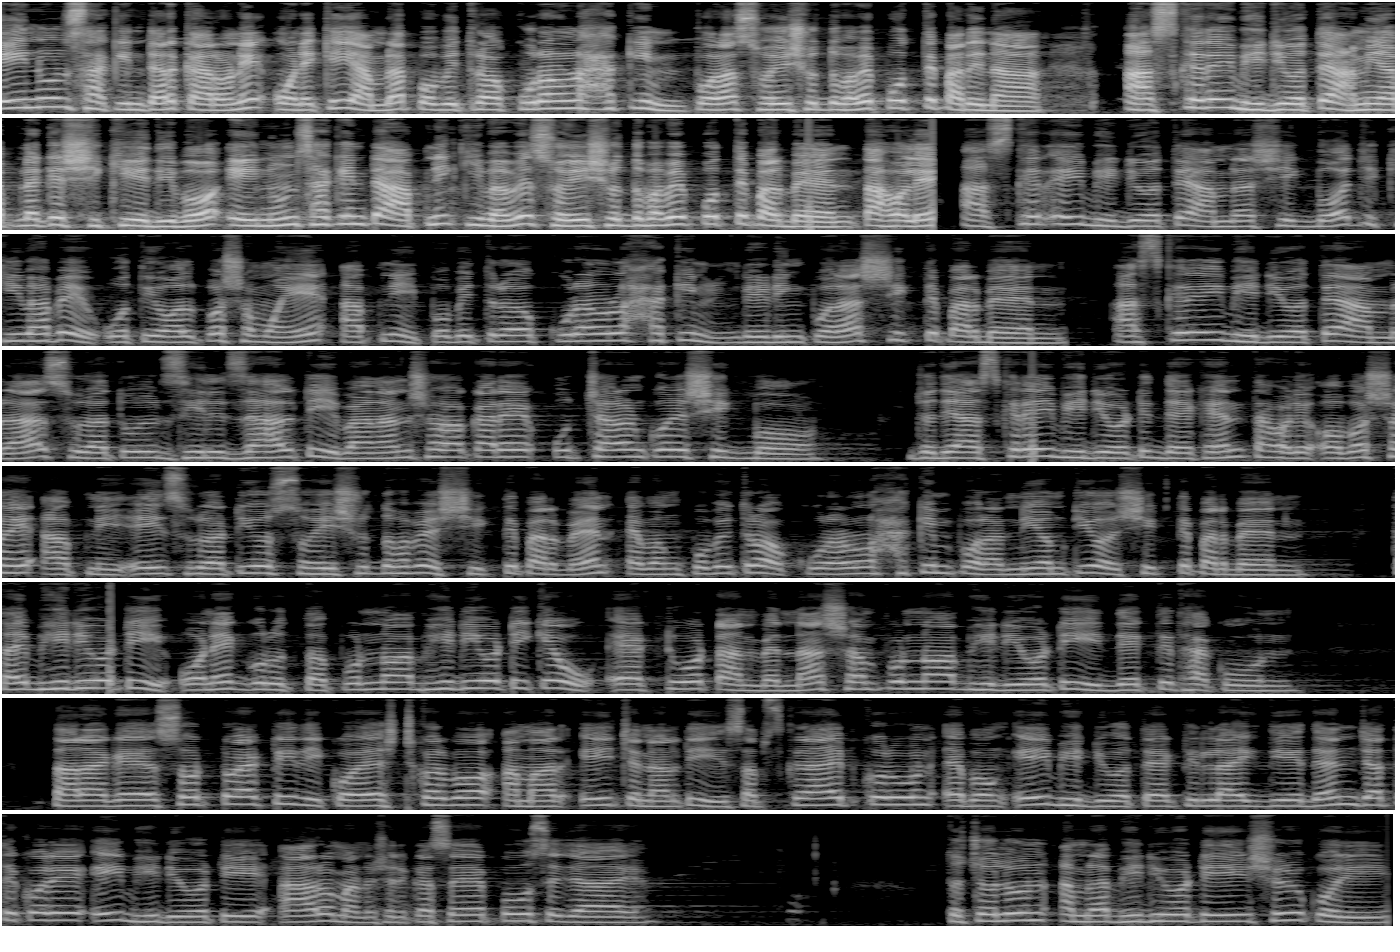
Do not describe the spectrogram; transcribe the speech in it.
এই নুন সাকিনটার কারণে অনেকেই আমরা পবিত্র কুরআনুল হাকিম পড়া সহি শুদ্ধভাবে পড়তে পারি না। আজকের এই ভিডিওতে আমি আপনাকে শিখিয়ে দিব এই নুন সাকিনটা আপনি কীভাবে সহি শুদ্ধভাবে পড়তে পারবেন। তাহলে আজকের এই ভিডিওতে আমরা শিখব যে কীভাবে অতি অল্প সময়ে আপনি পবিত্র কুরআনুল হাকিম রিডিং পড়া শিখতে পারবেন। আজকের এই ভিডিওতে আমরা সুরাতুল ঝিলঝালটি বানান সহকারে উচ্চারণ করে শিখব। যদি আজকের এই ভিডিওটি দেখেন, তাহলে অবশ্যই আপনি এই সুরাটিও সহি শুদ্ধভাবে শিখতে পারবেন এবং পবিত্র কুরআনুল হাকিম পড়ার নিয়মটিও শিখতে পারবেন। তাই ভিডিওটি অনেক গুরুত্বপূর্ণ। ভিডিওটিকেও একটুও টানবেন না, সম্পূর্ণ ভিডিওটি দেখতে থাকুন। তার আগে ছোট্ট একটি রিকোয়েস্ট করব, আমার এই চ্যানেলটি সাবস্ক্রাইব করুন এবং এই ভিডিওতে একটি লাইক দিয়ে দেন, যাতে করে এই ভিডিওটি আরও মানুষের কাছে পৌঁছে যায়। তো চলুন আমরা ভিডিওটি শুরু করি।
